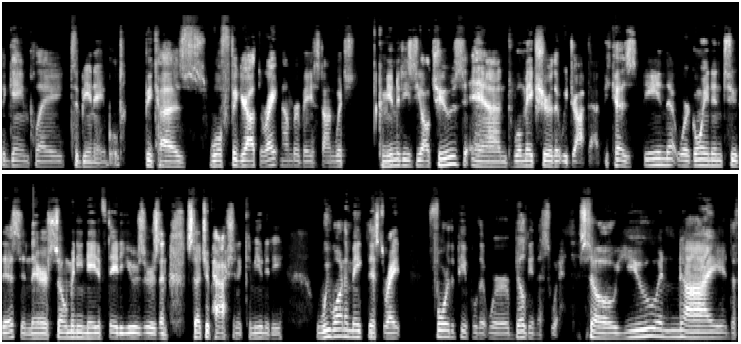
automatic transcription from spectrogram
the gameplay to be enabled? Because we'll figure out the right number based on which communities y'all choose and we'll make sure that we drop that. Because being that we're going into this and there are so many native Theta users and such a passionate community we want to make this right for the people that we're building this with. So you and i the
